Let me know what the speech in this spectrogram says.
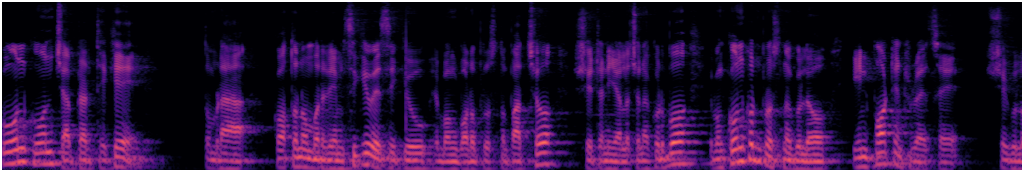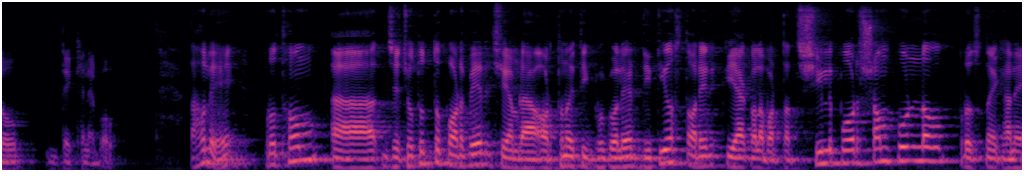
কোন কোন চ্যাপ্টার থেকে তোমরা কত নম্বরের এমসিকিউ, এসিকিউ এবং বড় প্রশ্ন পাচ্ছ সেটা নিয়ে আলোচনা করব এবং কোন কোন প্রশ্নগুলো ইম্পর্টেন্ট রয়েছে সেগুলো দেখে নেব। তাহলে প্রথম যে চতুর্থ পর্বের যে আমরা অর্থনৈতিক ভূগোলের দ্বিতীয় স্তরের ক্রিয়াকলাপ, অর্থাৎ শিল্পর সম্পূর্ণ প্রশ্ন এখানে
